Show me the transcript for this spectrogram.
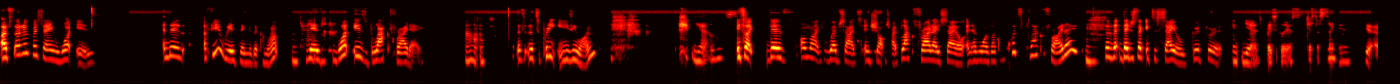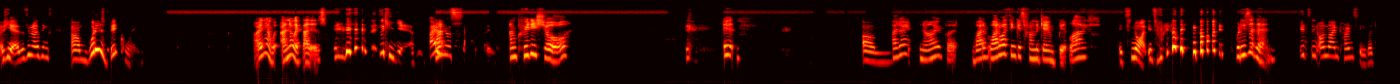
I've started off by saying "what is," and there's a few weird things that come up. Okay. There's "what is Black Friday." Oh. That's that's a pretty easy one. Yes. It's like there's on like websites and shops, right? Black Friday sale, and everyone's like, "What's Black Friday?" so they they just like it's a sale. Good for it. Yeah, it's basically a, just a sale. Yeah, yeah. There's another things. Um, what is Bitcoin? I know what I know what that is. it's like yeah, I know That's- exactly what that is. I'm pretty sure it. Um, I don't know, but why? Why do I think it's from the game BitLife? it's not. It's really not. What is it then? It's an online currency. Like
